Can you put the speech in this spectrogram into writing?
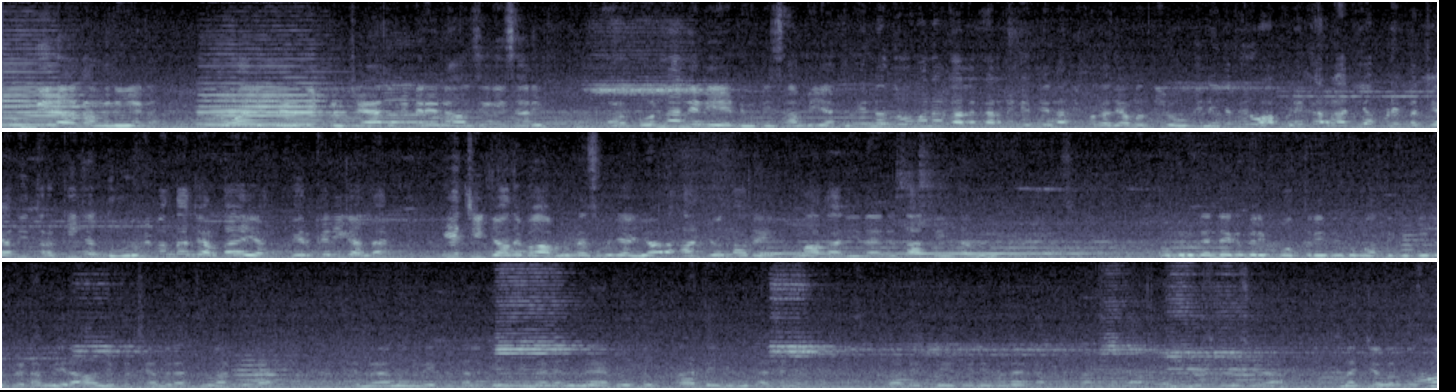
ਉਹ ਮੇਰਾ ਕੰਮ ਨਹੀਂ ਹੈਗਾ। ਉਹ ਅੱਜ ਪਿੰਡ ਦੀ ਪੰਚਾਇਤ ਵੀ ਮੇਰੇ ਨਾਲ ਸੀਗੀ ਸਾਰੀ, ਔਰ ਉਹਨਾਂ ਨੇ ਵੀ ਇਹ ਡਿਊਟੀ ਸਾਂਭੀ ਆ ਕਿ ਇਹਨਾਂ ਦੋਵਾਂ ਨਾਲ ਗੱਲ ਕਰਨਗੇ, ਜੇ ਇਹਨਾਂ ਦੀ ਕੋਈ ਰਜਾਮੰਦੀ ਹੋਊਗੀ, ਨਹੀਂ ਤੇ ਫਿਰ ਉਹ ਆਪਣੇ ਘਰ ਰਾਜੀ, ਆਪਣੇ ਬੱਚਿਆਂ ਦੀ ਤਰੱਕੀ ਤੇ ਦੂਰ ਵੀ ਬੰਦਾ ਚੜਦਾ ਹੈ ਯਾਰ ਫਿਰ ਕਿਹੜੀ ਗੱਲ ਹੈ ਇਹ ਚੀਜ਼ਾਂ ਦੇ ਬਾਪ ਨੂੰ ਮੈਂ ਸਮਝਾਈ ਔਰ ਅੱਜ ਉਹਨਾਂ ਦੇ ਮਾਤਾ ਜੀ ਦਾ, ਇਹਦੇ ਦਾਦੀ ਦਾ ਮੈਨੂੰ ਉਹ ਮੈਨੂੰ ਕਹਿੰਦੇ ਕਿ ਮੇਰੀ ਪੋਤਰੀ ਦੀ ਤੂੰ ਮੱਤ ਕੀਤੀ ਤੇ ਬੇਟਾ ਮੇਰਾ ਹਾਲ ਨਹੀਂ ਪੁੱਛਿਆ, ਮੇਰਾ ਚੂੜਾ ਟੁੱਟਾ ਤੇ ਮੈਂ ਉਹਨਾਂ ਨੂੰ ਇੱਕ ਗੱਲ ਕਹੀ ਕਿ ਮੈਂ ਕਿਹਾ ਵੀ ਮੈਂ ਤੇ ਉਦੋਂ ਤੁਹਾਡੇ ਲਈ ਨਹੀਂ ਪੈਸੇ ਲੈਣੇ ਤੁਹਾਡੇ ਬੇਟੇ ਨੇ ਮਨਾ ਕਰ ਦਿੱਤਾ ਸੀਗਾ। ਉਹ ਮੈਂ ਜ਼ਬਰਦਸਤੀ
